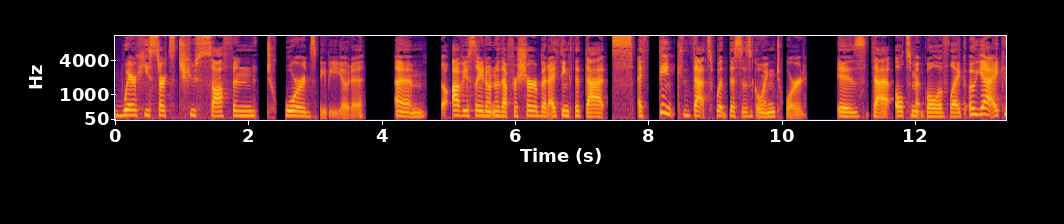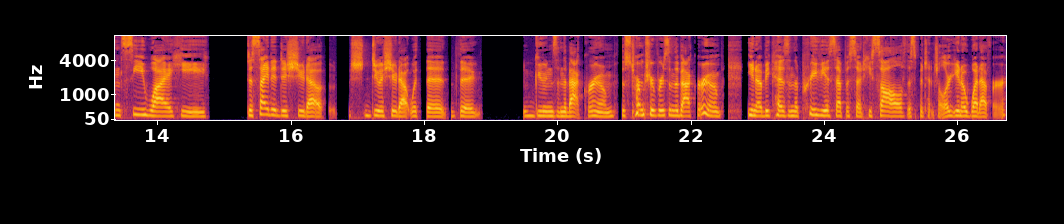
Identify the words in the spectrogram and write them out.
where he starts to soften towards Baby Yoda. Um, obviously, I don't know that for sure, but I think that that's I think that's what this is going toward is that ultimate goal of like, oh yeah, I can see why he decided to shoot out do a shootout with the the goons in the back room, the stormtroopers in the back room, you know, because in the previous episode he saw all of this potential or, you know, whatever.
